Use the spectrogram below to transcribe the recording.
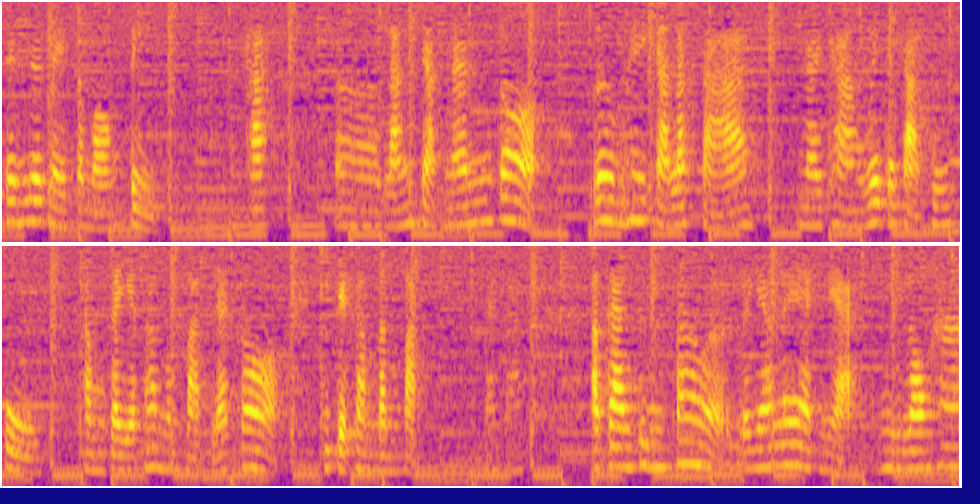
เส้นเลือดในสมองตีบนะคะหลังจากนั้นก็เริ่มให้การรักษาในทางเวชศาสตร์พื้นฟูทำกายภาพบำบัด และก็กิจกรรมบำบัด อาการซึมเศร้าระยะแรกเนี่ยมีร้องไห้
